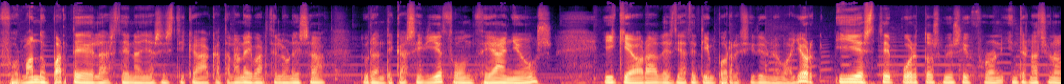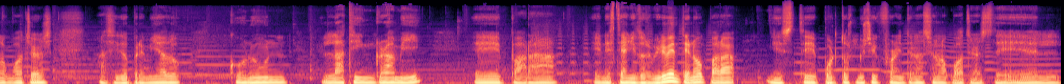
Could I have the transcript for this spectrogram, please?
formando parte de la escena jazzística catalana y barcelonesa durante casi 10 o 11 años y que ahora desde hace tiempo reside en Nueva York. Y este Puertos Music from International Waters ha sido premiado con un Latin Grammy eh, para en este año 2020, ¿no? Para este Puertos Music from International Waters del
